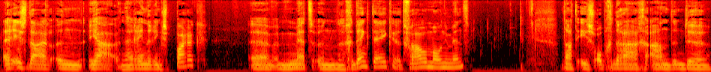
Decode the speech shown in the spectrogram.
Er is daar een, ja, een herinneringspark uh, met een gedenkteken, het Vrouwenmonument... Dat is opgedragen aan de, de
